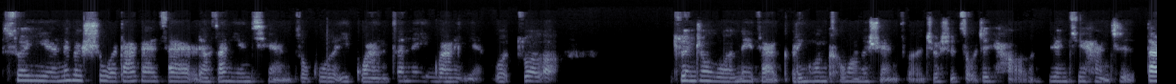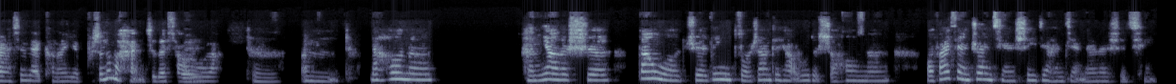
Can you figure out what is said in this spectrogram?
所以那个是我大概在两三年前走过的一关，在那一关里面，我做了。尊重我内在灵魂渴望的选择，就是走这条人迹罕至，当然现在可能也不是那么罕至的小路了。嗯嗯，然后呢，很妙的是，当我决定走上这条路的时候呢，我发现赚钱是一件很简单的事情。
